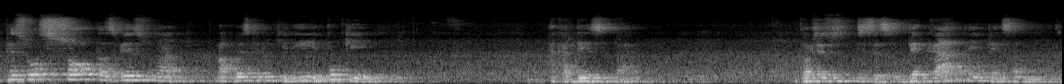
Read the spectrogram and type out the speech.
A pessoa solta às vezes uma, uma coisa que não queria. Por quê? A cabeça está. Então Jesus diz assim: pecar em pensamento.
